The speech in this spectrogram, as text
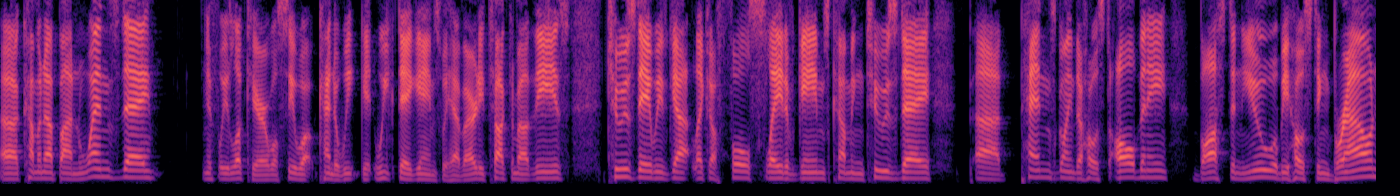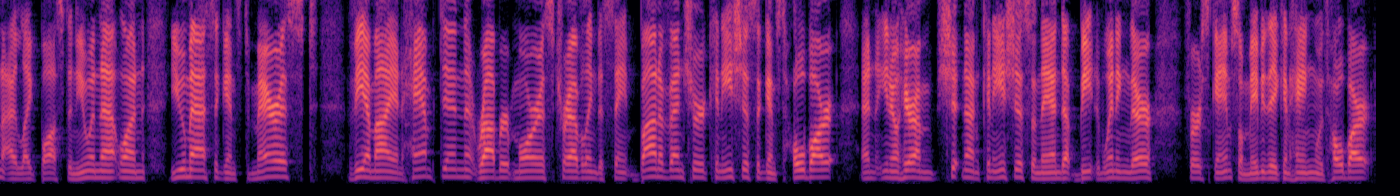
uh, coming up on Wednesday. If we look here, we'll see what kind of week weekday games we have. I already talked about these. Tuesday, we've got like a full slate of games coming Tuesday. Uh, Penn's going to host Albany. Boston U will be hosting Brown. I like Boston U in that one. UMass against Marist. VMI in Hampton. Robert Morris traveling to St. Bonaventure. Canisius against Hobart. And, you know, here I'm shitting on Canisius and they end up beat, winning their first game. So maybe they can hang with Hobart.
